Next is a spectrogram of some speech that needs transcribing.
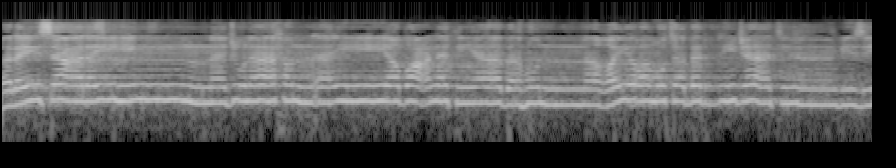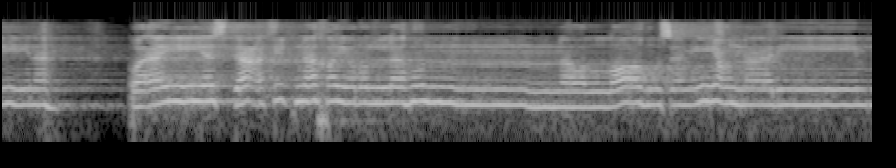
فليس عليهن جناح أن يضعن ثيابهن غير متبرجات بزينة وأن يستعففن خير لهن والله سميع عليم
